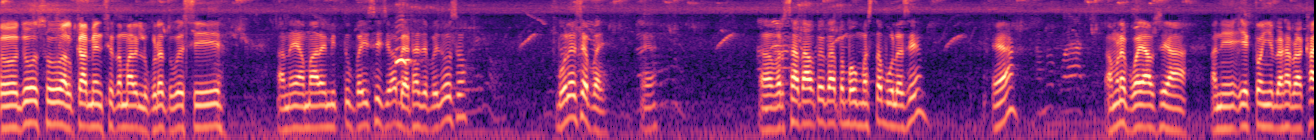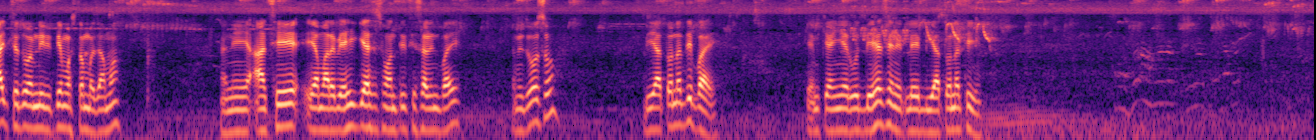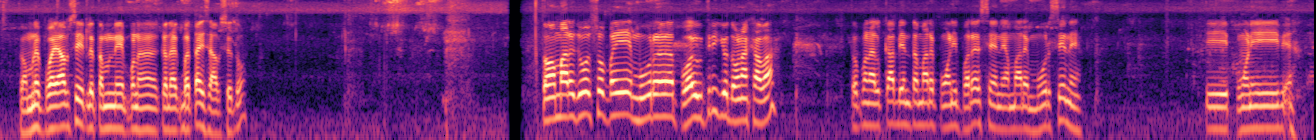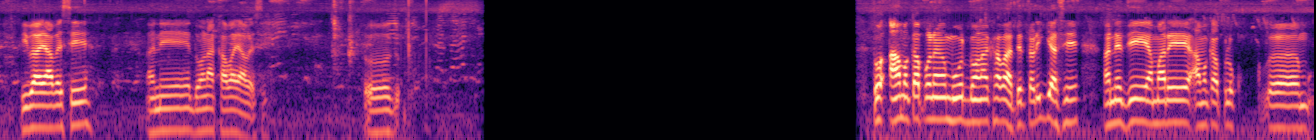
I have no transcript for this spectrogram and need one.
તો જો શું અલકાબેન છે તમારે લુગડા ધોવે છે. અને અમારે મિત્તુભાઈ છે જેવા બેઠા છે ભાઈ, જોશો? બોલે છે ભાઈ, હે? વરસાદ આવતો હોય તો બહુ મસ્ત બોલે છે, હે? હમણાં ભોય આવશે, હા. અને એક તો અહીંયા બેઠા બેઠા ખાય છે, જો એમની રીતે મસ્ત મજામાં. અને આ છે, એ અમારે બેસી ગયા છે શાંતિથી સળીનભાઈ તમે જોશો? બિયાતો નથી ભાઈ. કેમ કે અહીંયા રોજ બેસે છે ને, એટલે બિયાતો નથી. તો હમણાં ભય આવશે એટલે તમને પણ કદાચ બતાવીશ આવશે તો. તો અમારે જોશો ભાઈ મોર ભોય ઉતરી ગયો દોણા ખાવા. તો પણ અલકાબેન તમારે પોણી ભરે છે ને અમારે મોર છે ને, એ પોણી પીવાય આવે છે અને દોણા ખાવાય આવે છે. તો તો આ મકા પણ મોર દોણા ખાવા અત્યારે ચડી ગયા છે અને જે અમારે આ મકા પેલો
